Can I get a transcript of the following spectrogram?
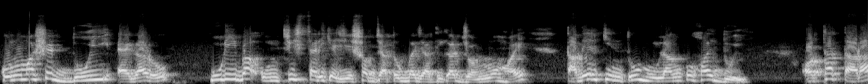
কোনো মাসের দুই, এগারো, কুড়ি বা উনত্রিশ তারিখে যেসব জাতক বা জাতিকার জন্ম হয়, তাদের কিন্তু মূলাঙ্ক হয় দুই। অর্থাৎ তারা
